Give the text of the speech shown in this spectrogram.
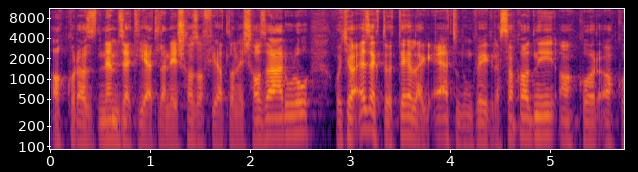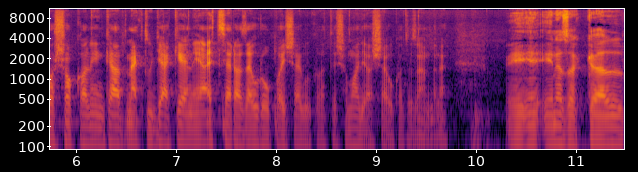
akkor az nemzetietlen és hazafiatlan és hazáruló. Hogyha ezektől tényleg el tudunk végre szakadni, akkor, akkor sokkal inkább meg tudják élni egyszerre az európaiságukat és a magyarságukat az emberek. Én, én ezekkel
